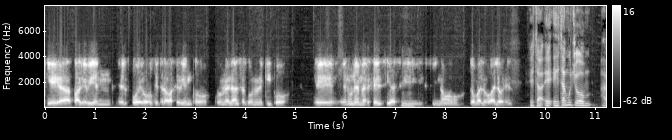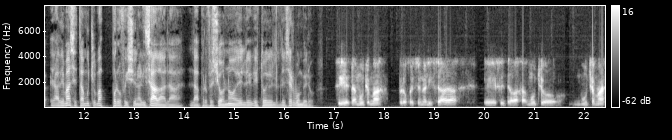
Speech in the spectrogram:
que apague bien el fuego que trabaje bien con, una lanza, con un equipo en una emergencia si, si no toma los valores. Está, eh, está mucho, además está mucho más profesionalizada la, la profesión, ¿no? esto del, ser bombero. Sí, está mucho más profesionalizada, eh, se trabaja mucho, mucho más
